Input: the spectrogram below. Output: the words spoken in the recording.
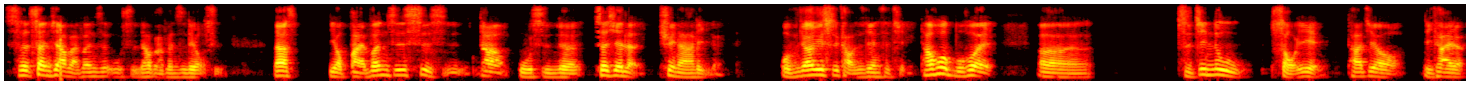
是剩下百分之五十到百分之六十。那有百分之四十到五十的这些人去哪里了？我们就要去思考这件事情，他会不会呃只进入？首页他就离开了，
